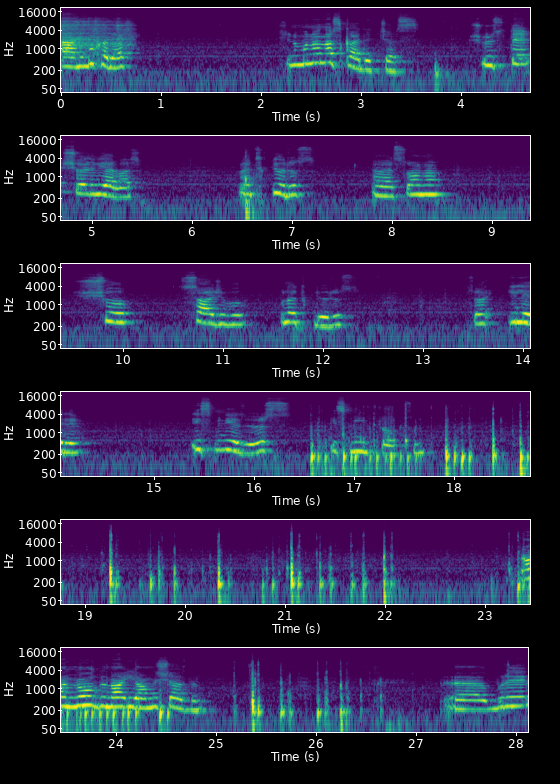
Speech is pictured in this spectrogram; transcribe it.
Yani bu kadar. Şimdi buna nasıl kaydedeceğiz? Şu üstte şöyle bir yer var. Buna tıklıyoruz. Evet, sonra şu sadece bu. Buna tıklıyoruz. Sonra ileri ismini yazıyoruz. İsmi intro olsun. Lan ne oldu lan yanlış yazdım. Ee, buraya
